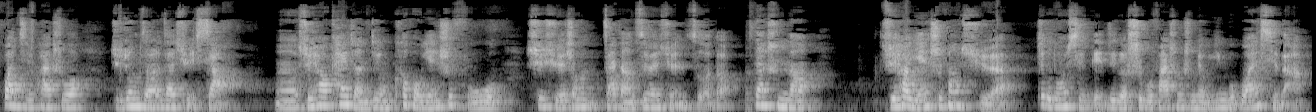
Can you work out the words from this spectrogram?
换句话说，举证责任在学校，嗯，学校开展这种课后延时服务。是学生家长自愿选择的，但是呢，学校延时放学这个东西给这个事故发生是没有因果关系的啊。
